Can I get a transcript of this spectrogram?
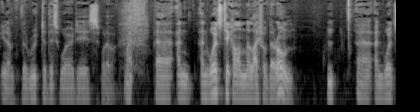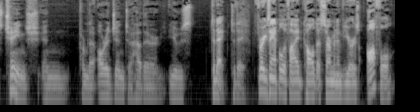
you know the root of this word is whatever, Right. uh, and and words take on a life of their own, uh, and words change in from their origin to how they're used Today. today. For example, if I had called a sermon of yours awful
